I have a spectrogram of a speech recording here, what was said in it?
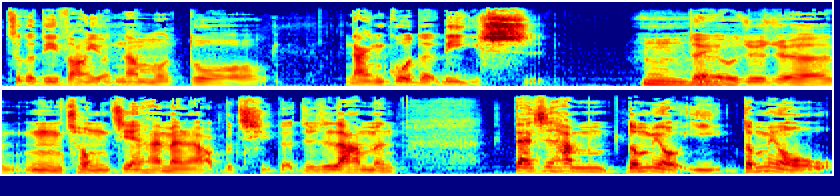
这个地方有那么多难过的历史。嗯，对我就觉得，嗯，重建还蛮了不起的，就是他们，但是他们都没有遗都没有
